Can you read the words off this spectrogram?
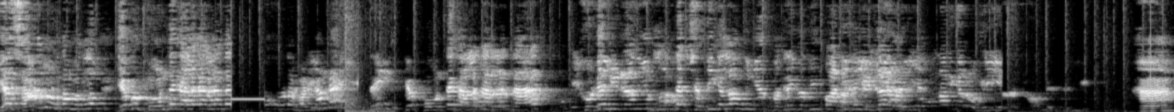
ਯਾਰ ਸਾਂਝ ਹੋਣ ਦਾ ਮਤਲਬ ਜੇ ਕੋਈ ਫੋਨ ਤੇ ਗੱਲ ਕਰ ਲੈਂਦਾ ਉਹ ਤਾਂ ਬਣ ਜਾਂਦਾ ਹੈ। ਨਹੀਂ ਜੇ ਫੋਨ ਤੇ ਗੱਲ ਕਰ ਲੈਂਦਾ ਹੈ, ਛੋਟੇ ਲੀਡਰਾਂ ਦੀਆਂ ਫੋਨ ਤੇ 26 ਗੱਲਾਂ ਹੁੰਦੀਆਂ ਵੱਖਰੀ ਵੱਖਰੀ ਪਾਰਟੀ ਦੇ ਲੀਡਰ ਹੁੰਦੀ ਹੈ ਉਹਨਾਂ ਦੀ ਗੱਲ ਹੋ ਗਈ ਹੈ। ਹਾਂ।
